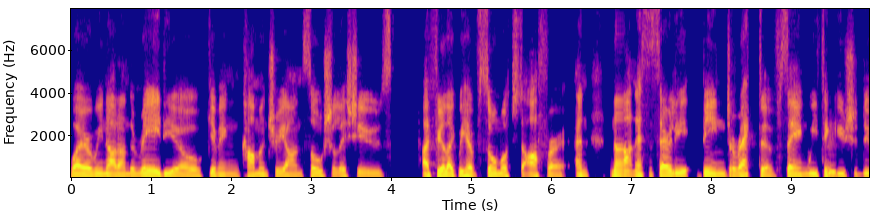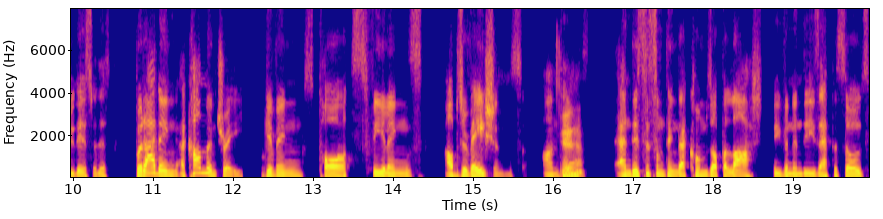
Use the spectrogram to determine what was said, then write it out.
Why are we not on the radio giving commentary on social issues? I feel like we have so much to offer and not necessarily being directive, saying we think mm. you should do this or this, but adding a commentary, giving thoughts, feelings, observations on things. Yeah. And this is something that comes up a lot, even in these episodes.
